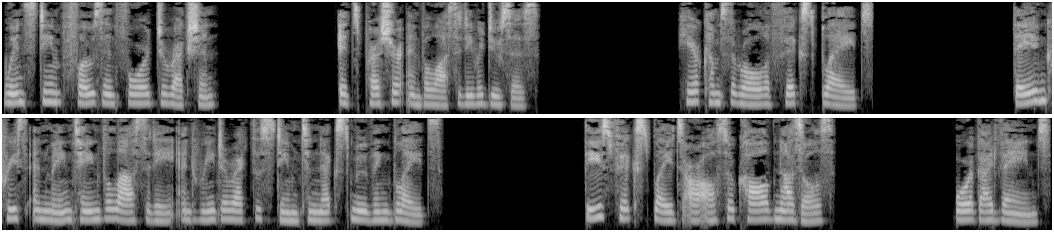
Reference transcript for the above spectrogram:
When steam flows in forward direction, its pressure and velocity reduces. Here comes the role of fixed blades. They increase and maintain velocity and redirect the steam to next moving blades. These fixed blades are also called nozzles or guide vanes.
